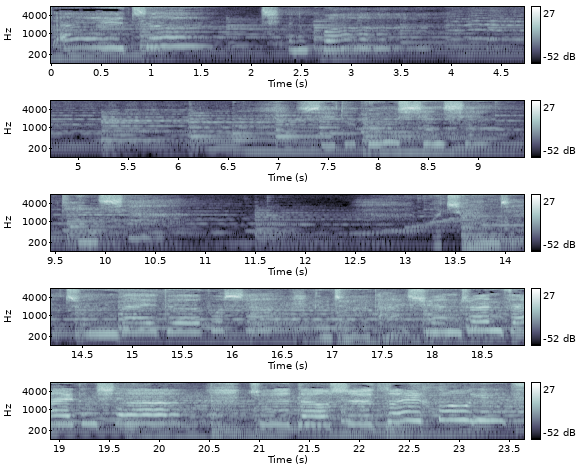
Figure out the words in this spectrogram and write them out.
带着牵挂。谁都不想先停下。我穿着纯白的薄纱，跟着它旋转在灯下，直到是最后一次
